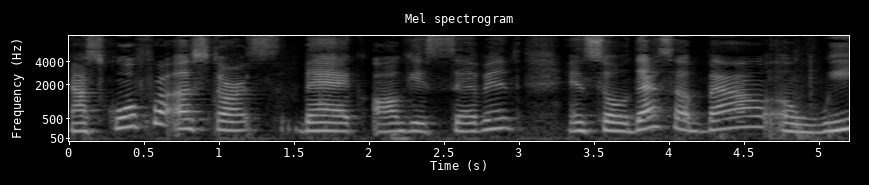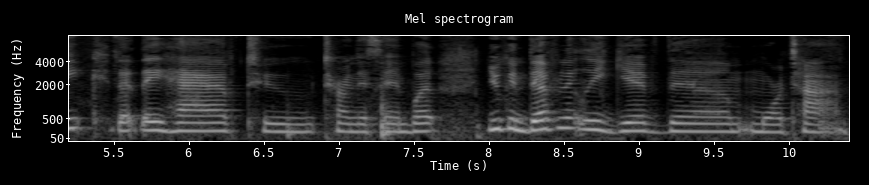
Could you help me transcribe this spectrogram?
Now, school for us starts back August 7th, and so that's about a week that they have to turn this in, but you can definitely give them more time.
